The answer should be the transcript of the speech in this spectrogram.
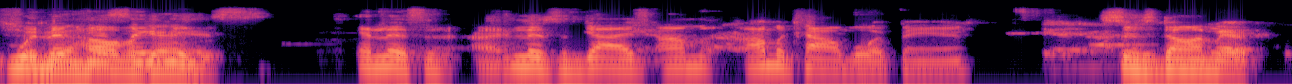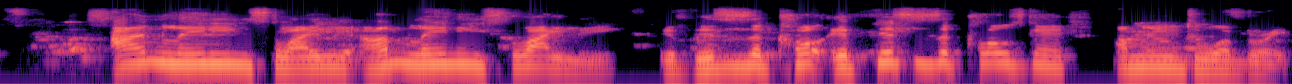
Should be a hell of a game. this. And listen, uh, listen, guys, I'm I'm a Cowboy fan since Don Meredith. I'm leaning slightly. I'm leaning slightly. If this is a close, if this is a close game, I'm leaning toward Brady.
